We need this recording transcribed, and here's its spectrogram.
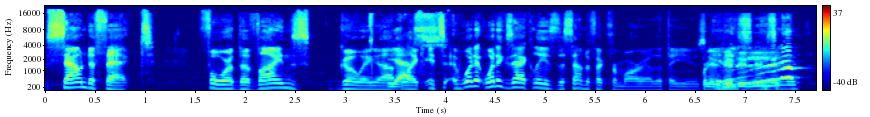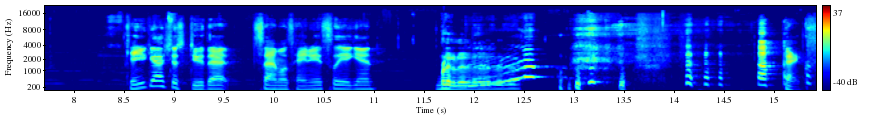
sound effect for the vines going up. Yes. Like it's what what exactly is the sound effect for Mario that they use? It is- is Can you guys just do that simultaneously again? Thanks.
